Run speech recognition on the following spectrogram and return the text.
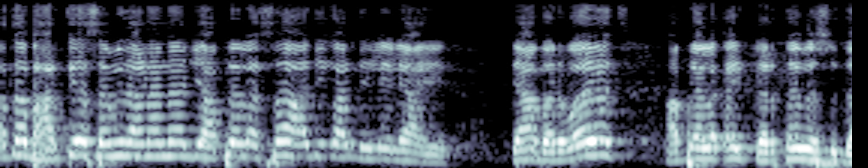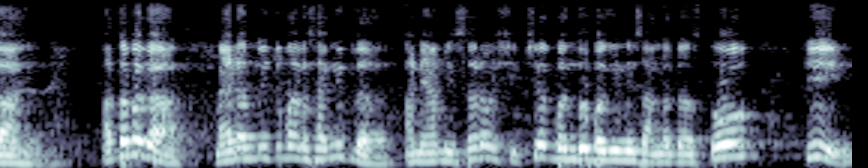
आता भारतीय संविधानानं जे आपल्याला सह अधिकार दिलेले आहेत त्याबरोबरच आपल्याला काही कर्तव्य सुद्धा आहे. आता बघा मॅडमनी तुम्हाला सांगितलं आणि आम्ही सर्व शिक्षक बंधू भगिनी सांगत असतो की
